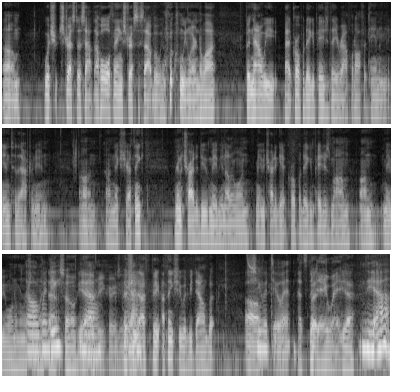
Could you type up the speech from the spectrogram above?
um, which stressed us out. The whole thing stressed us out, but we we learned a lot. But now we at Corporal Daegan Page they raffled off a tandem into the afternoon on on next year. I think we're gonna try to do maybe another one. Maybe try to get Corporal Daegan Page's mom on maybe one of them or Oh, something like Wendy? that. So yeah, Yeah. That'd be crazy. if Yeah. she, I, think, I think she would be down. But she would do it. That's the but- day way. yeah, Yeah.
